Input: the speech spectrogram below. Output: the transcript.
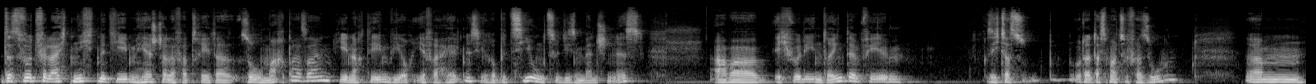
Das wird vielleicht nicht mit jedem Herstellervertreter so machbar sein, je nachdem, wie auch Ihr Verhältnis, Ihre Beziehung zu diesem Menschen ist. Aber ich würde Ihnen dringend empfehlen, sich das oder das mal zu versuchen. Ähm,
